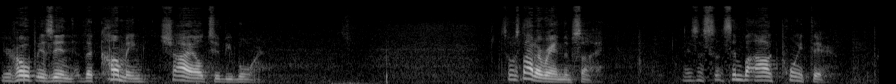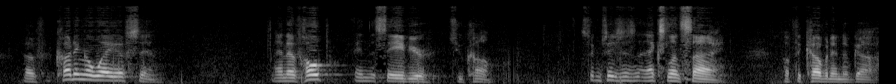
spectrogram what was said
Your hope is in the coming child to be born. So it's not a random sign. There's a symbolic point there of cutting away of sin and of hope in the Savior to come. Circumcision is an excellent sign of the covenant of God.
